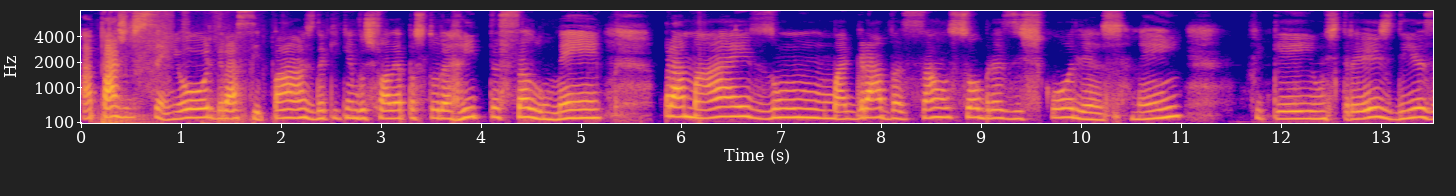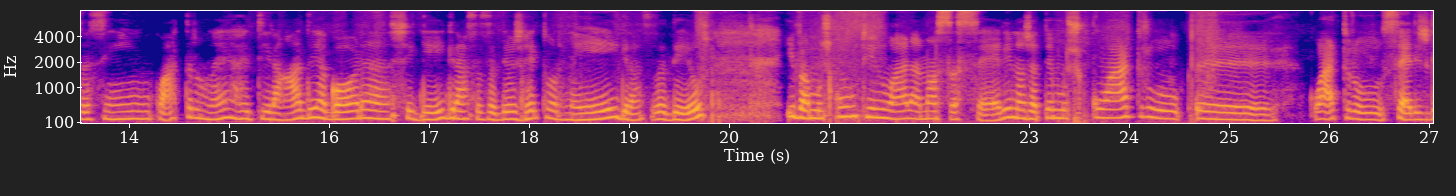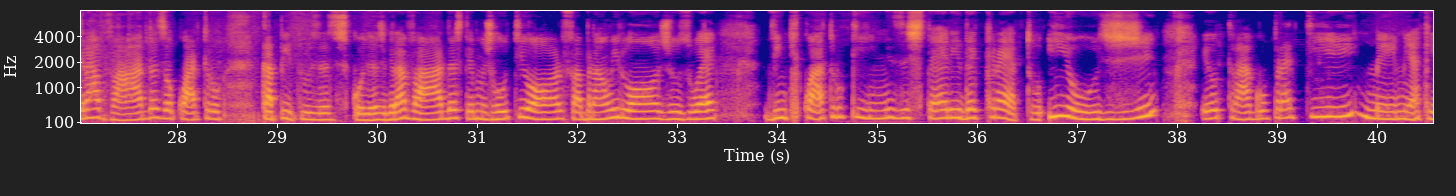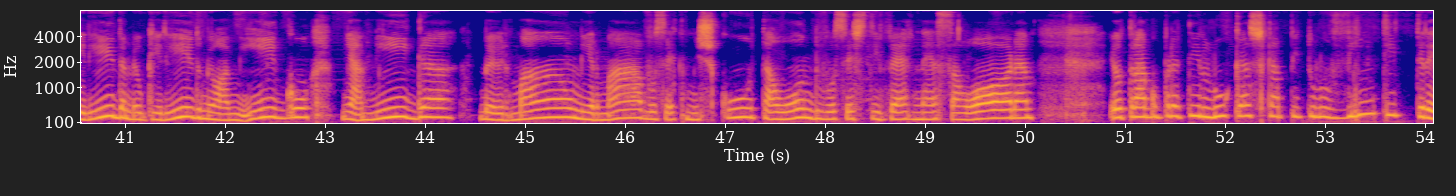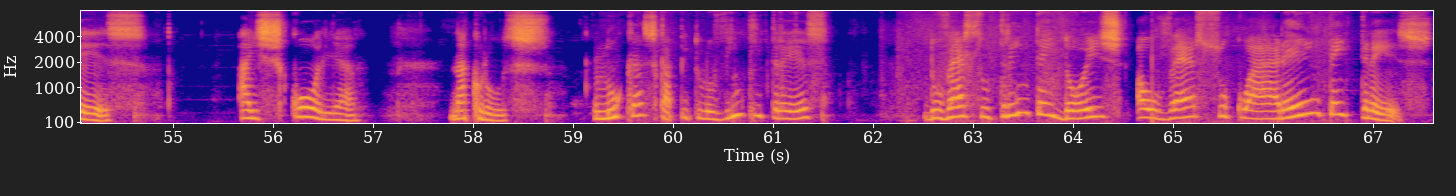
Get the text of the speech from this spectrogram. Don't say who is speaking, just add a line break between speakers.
A paz do Senhor, graça e paz. Daqui quem vos fala é a pastora Rita Salomé para mais uma gravação sobre as escolhas, amém? Fiquei uns três dias, assim, quatro, né, retirada e agora cheguei, graças a Deus, retornei, graças a Deus. E vamos continuar a nossa série. Nós já temos quatro. Eh, quatro séries gravadas, ou quatro capítulos das escolhas gravadas. Temos Ruth Orfa, Abraão e Ló, Josué 24 Kings, Esther e Decreto. E hoje eu trago para ti, minha querida, meu querido, meu amigo, minha amiga, meu irmão, minha irmã, você que me escuta, onde você estiver nessa hora, eu trago para ti Lucas capítulo 23 a escolha na cruz. Lucas capítulo 23, do verso 32 ao verso 43.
